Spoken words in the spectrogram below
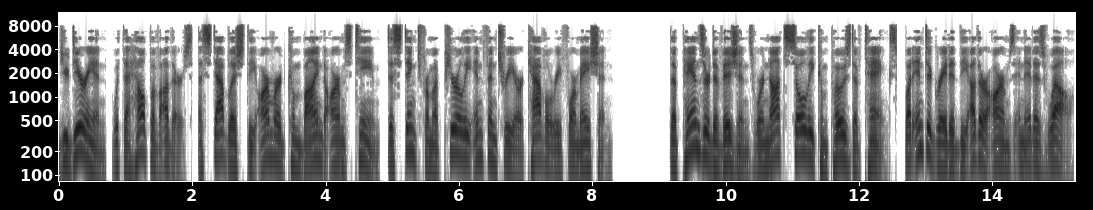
Guderian, with the help of others, established the Armored Combined Arms Team, distinct from a purely infantry or cavalry formation, the panzer divisions were not solely composed of tanks, but integrated the other arms in it as well.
